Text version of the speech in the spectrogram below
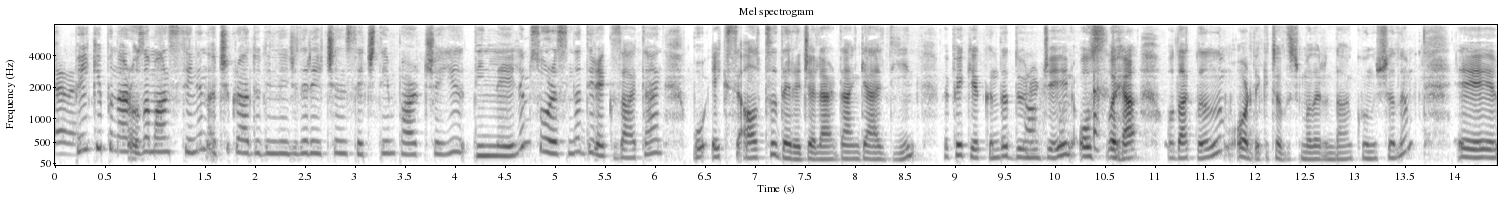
Evet. Peki Pınar o zaman senin Açık Radyo dinleyicileri için seçtiğin parçayı dinleyelim. Sonrasında direkt zaten bu eksi altı derecelerden geldiğin ve pek yakında döneceğin Oslo'ya odaklanalım. Oradaki çalışmalarından konuşalım. Ee,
